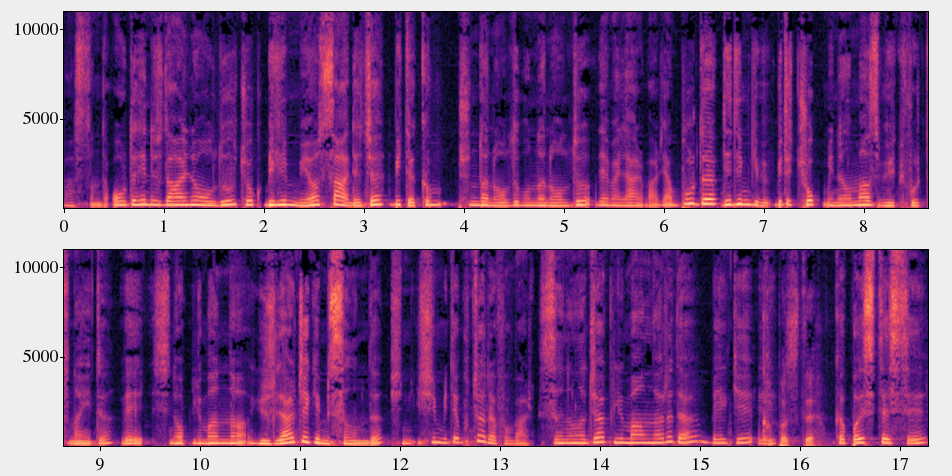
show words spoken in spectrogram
aslında. Orada henüz daha ne olduğu çok bilinmiyor. Sadece bir takım şundan oldu bundan oldu demeler var. Yani burada dediğim gibi bir de çok inanılmaz büyük fırtınaydı ve Sinop limanına yüzlerce gemi sığındı. Şimdi işin bir de bu tarafı var. Sığınılacak limanları da belki e, kapasite. E, kapasitesi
